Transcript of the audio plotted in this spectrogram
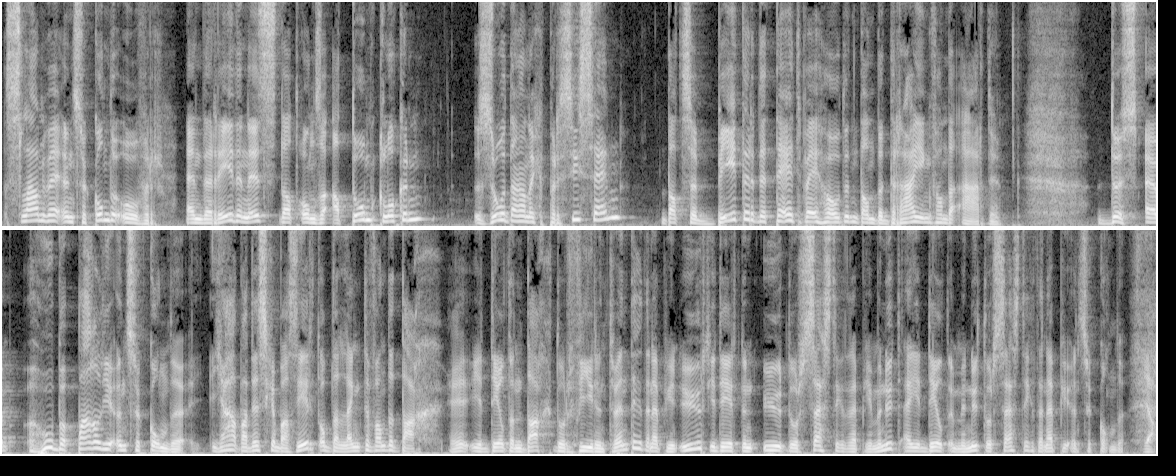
slaan wij een seconde over. En de reden is dat onze atoomklokken zodanig precies zijn dat ze beter de tijd bijhouden dan de draaiing van de aarde. Dus, eh, hoe bepaal je een seconde? Ja, dat is gebaseerd op de lengte van de dag. Je deelt een dag door 24, dan heb je een uur. Je deelt een uur door 60, dan heb je een minuut. En je deelt een minuut door 60, dan heb je een seconde. Ja.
